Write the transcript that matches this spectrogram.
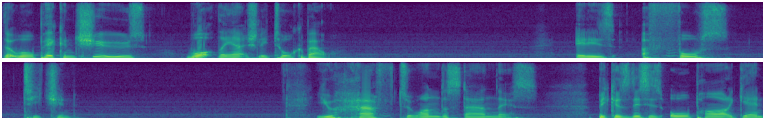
that will pick and choose what they actually talk about. It is a false teaching. You have to understand this because this is all part again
